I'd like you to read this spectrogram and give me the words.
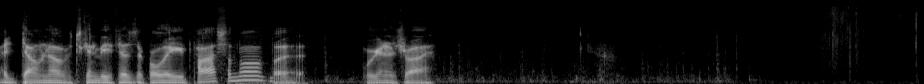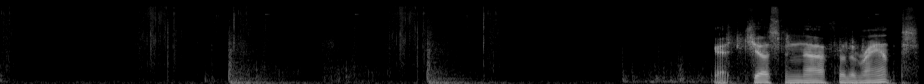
I don't know if it's going to be physically possible, but we're going to try. Got just enough for the ramps.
